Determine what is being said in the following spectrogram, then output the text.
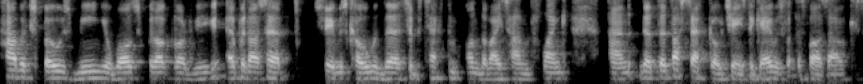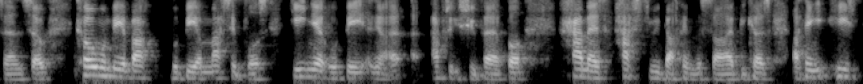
how exposed Mina was without Rodriguez, uh, without uh, Seamus Coleman there to protect them on the right hand flank, and that, that set goal changed the game as, as far as I'm concerned. So Coleman being back would be a massive plus. Digne would be you know, absolutely superb, but James has to be back in the side because I think he's.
